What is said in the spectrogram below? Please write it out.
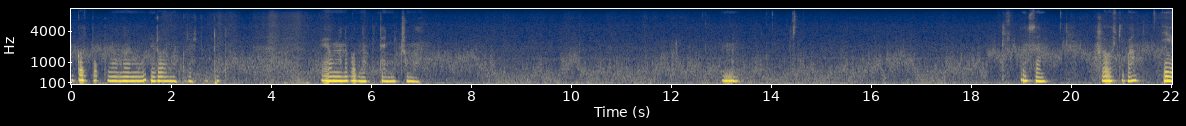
яка збоку вона мені реально краще от це. І в мене одне питання, чому? М. все. Пошла вам. І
